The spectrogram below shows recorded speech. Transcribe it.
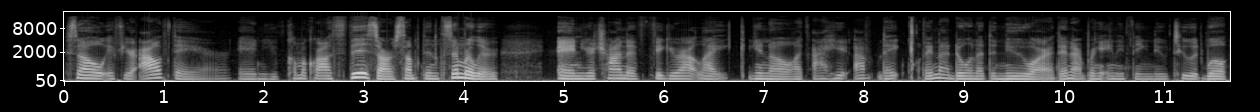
So if you're out there and you've come across this or something similar, and you're trying to figure out like you know like i hear I, they they're not doing nothing new or they're not bringing anything new to it. Well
